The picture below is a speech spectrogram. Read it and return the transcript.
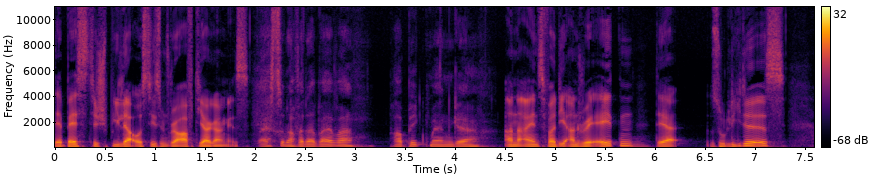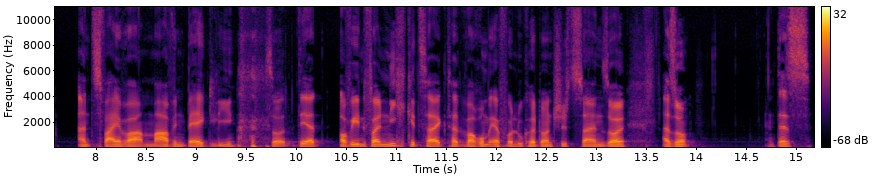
der beste Spieler aus diesem Draft-Jahrgang ist. weißt du noch, wer dabei war? Ein paar Big Men, gell? An 1 war die Andre Ayton, der solide ist. An 2 war Marvin Bagley, so, der auf jeden Fall nicht gezeigt hat, warum er vor Luka Doncic sein soll. Also, das,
